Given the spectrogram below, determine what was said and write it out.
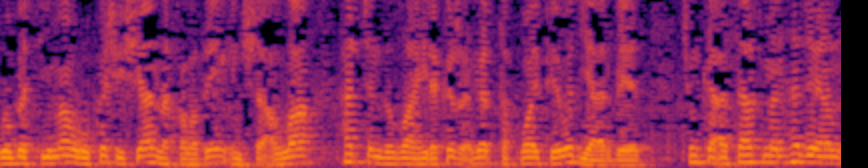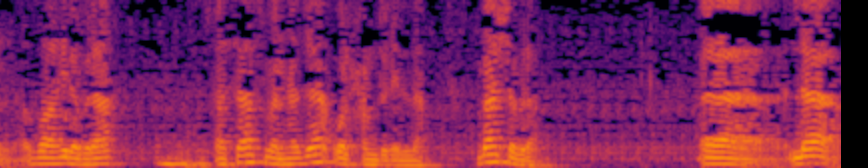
و بە سیما و ڕوکەشیشیان نەخەڵەتین ئینشاء الله هەرچەندە ظاهیرەکەش ئەگەر تەخوای پێوە دیار بێت چونکە ئەساس منهجیان ظاهرە برا أساس منهجه والحمد لله باشا برا لا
